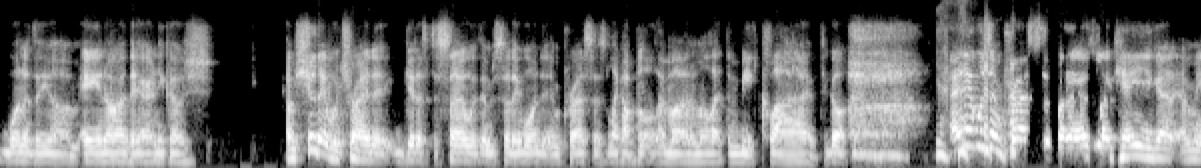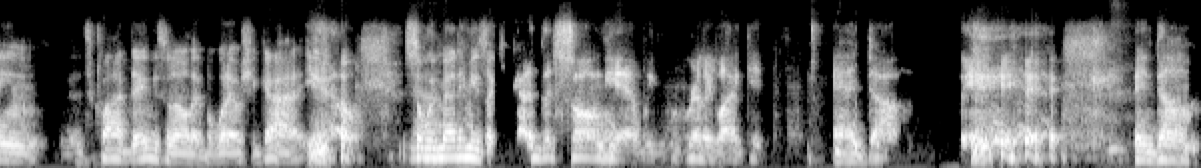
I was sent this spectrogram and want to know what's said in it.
one of the um, A&R there, and he goes, I'm sure they were trying to get us to sign with them, so they wanted to impress us. Like, I'll blow their mind. I'm gonna let them meet Clive to go. and it was impressive, but I was like, hey, you got. I mean, it's Clive Davis and all that, but what else you got? You know. So yeah. we met him. He's like, you got a good song here. We really like it, and um, and um,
